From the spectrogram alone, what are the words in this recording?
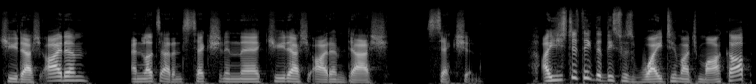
Q dash item, and let's add a section in there, Q dash item dash section. I used to think that this was way too much markup,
